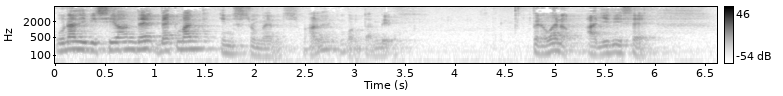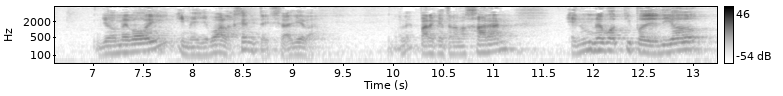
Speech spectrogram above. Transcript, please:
una división de Beckman Instruments, ¿vale? Monta en vivo. Pero bueno, allí dice, yo me voy y me llevo a la gente y se la lleva, ¿vale? Para que trabajaran en un nuevo tipo de diodo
